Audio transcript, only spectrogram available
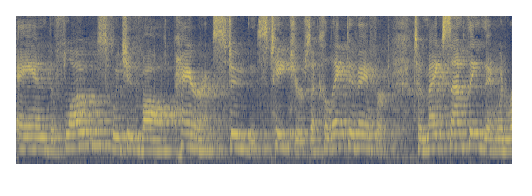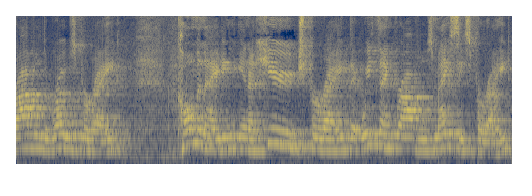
And the floats, which involved parents, students, teachers, a collective effort to make something that would rival the Rose Parade, culminating in a huge parade that we think rivals Macy's Parade.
